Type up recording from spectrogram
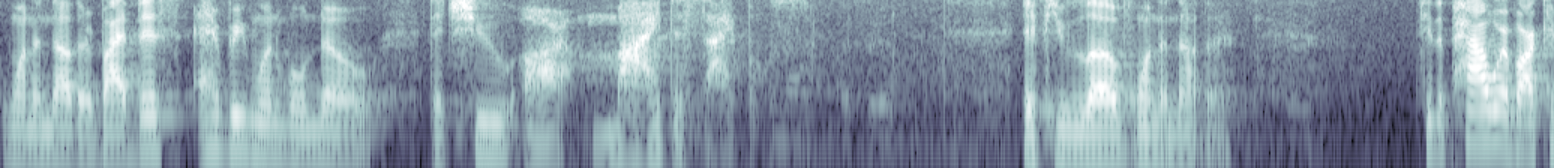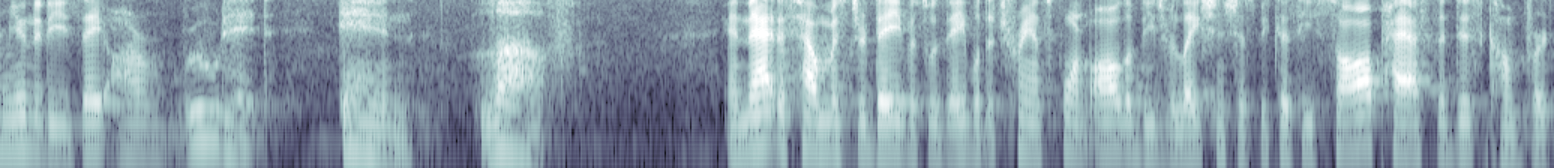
one another. By this, everyone will know that you are my disciples. If you love one another. See, the power of our communities, they are rooted in love. And that is how Mr. Davis was able to transform all of these relationships because he saw past the discomfort,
